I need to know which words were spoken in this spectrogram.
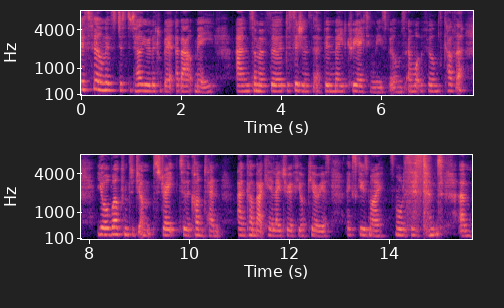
This film is just to tell you a little bit about me and some of the decisions that have been made creating these films and what the films cover. You're welcome to jump straight to the content and come back here later if you're curious. Excuse my small assistant, um,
